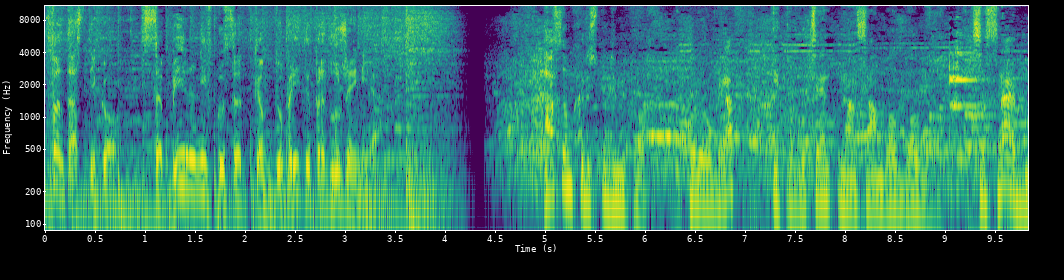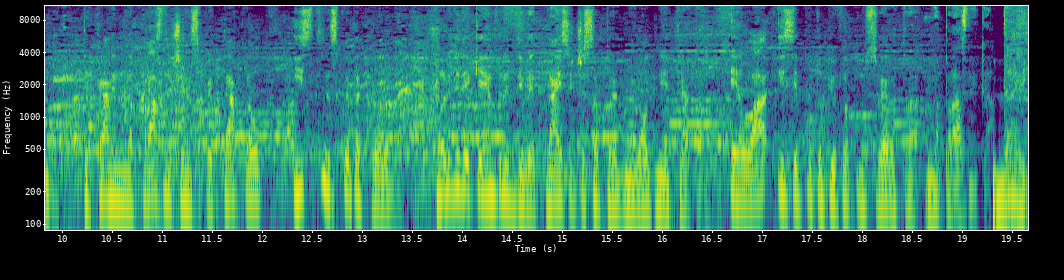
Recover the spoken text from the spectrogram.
Фантастико. Събирани вкусът към добрите предложения. Аз съм Христо Димитров, хореограф и продуцент на ансамбъл Болгал. Със заедно те каним на празничен спектакъл Истинската коледа. 1 декември 19 часа пред Народния театър. Ела и се потопи в атмосферата на празника. Дарик.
